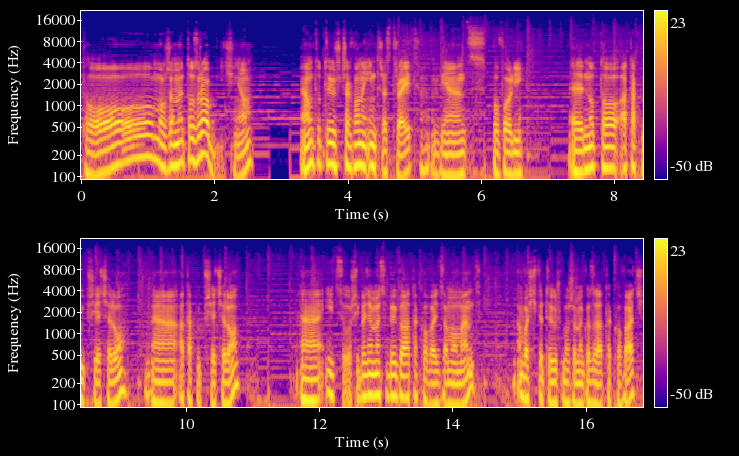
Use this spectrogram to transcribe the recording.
to możemy to zrobić, nie? Mam tutaj już czerwony interest rate, więc powoli. e, No to atakuj, przyjacielu. E, Atakuj, przyjacielu. E, I cóż, i będziemy sobie go atakować za moment. A właściwie to już możemy go zaatakować.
